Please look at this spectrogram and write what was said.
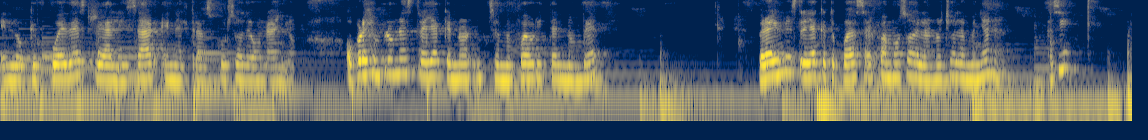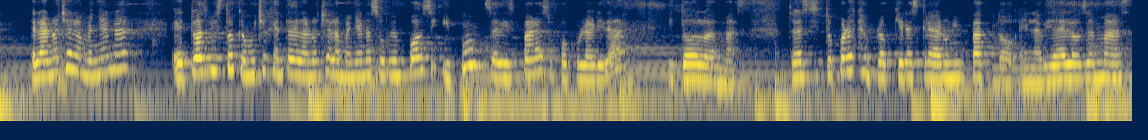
en lo que puedes realizar en el transcurso de un año. O por ejemplo, una estrella que no se me fue ahorita el nombre, pero hay una estrella que te puede hacer famoso de la noche a la mañana. Así. De la noche a la mañana, eh, tú has visto que mucha gente de la noche a la mañana sube un post y ¡pum! se dispara su popularidad y todo lo demás. Entonces, si tú, por ejemplo, quieres crear un impacto en la vida de los demás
